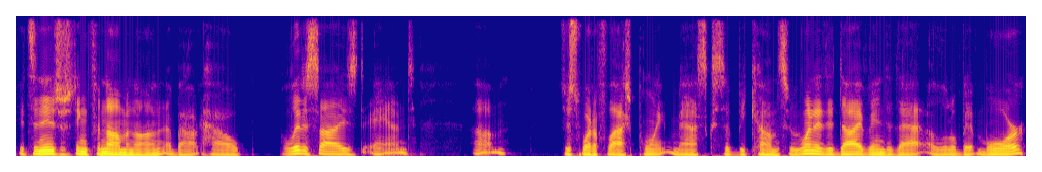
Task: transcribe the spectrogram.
it's an interesting phenomenon about how politicized and um, just what a flashpoint masks have become. So we wanted to dive into that a little bit more.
